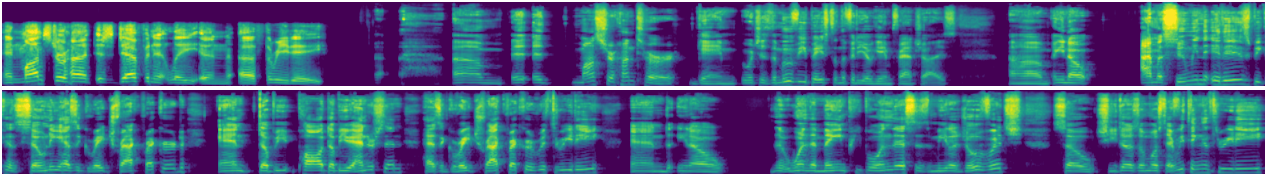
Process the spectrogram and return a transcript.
and Monster Hunt is definitely in uh, 3D. Um, it, it Monster Hunter game, which is the movie based on the video game franchise. Um, you know, I'm assuming it is because Sony has a great track record, and W. Paul W. Anderson has a great track record with 3D, and you know, the one of the main people in this is Milla Jovovich, so she does almost everything in 3D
